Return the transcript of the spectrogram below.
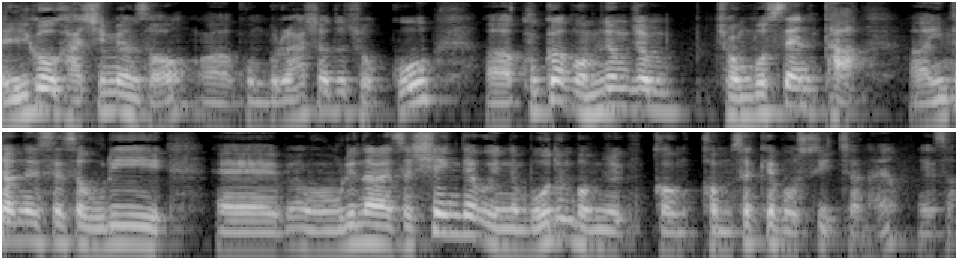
읽어 가시면서 어, 공부를 하셔도 좋고 어, 국가법령정보센터 어, 인터넷에서 우리 에, 우리나라에서 시행되고 있는 모든 법률 검, 검색해 볼 수 있잖아요. 그래서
